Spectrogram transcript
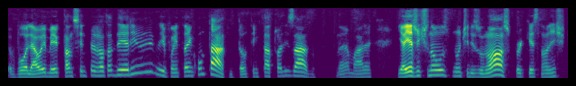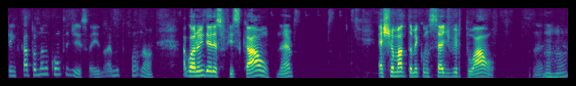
eu vou olhar o e-mail que está no CNPJ dele e, e vou entrar em contato. Então, tem que estar atualizado, né, Mara? E aí a gente não, não utiliza o nosso, porque senão a gente tem que ficar tomando conta disso. Aí não é muito bom, não. Agora, o endereço fiscal, né, é chamado também como sede virtual, né? Uhum.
